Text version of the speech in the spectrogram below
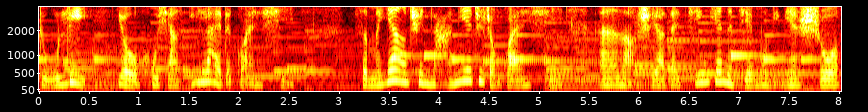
独立又互相依赖的关系。怎么样去拿捏这种关系？安安老师要在今天的节目里面说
